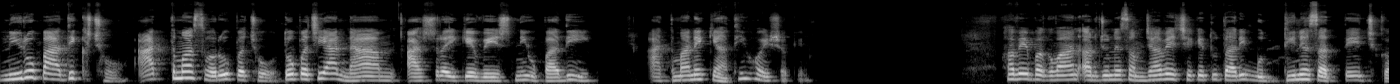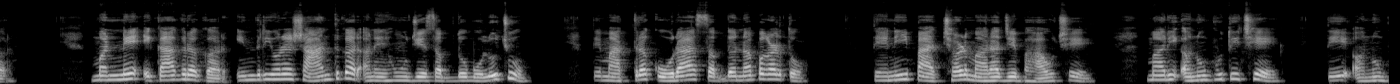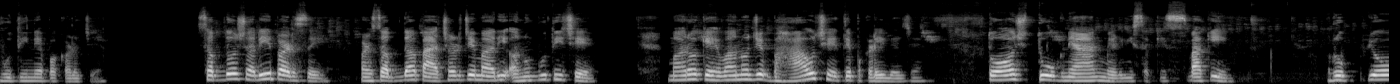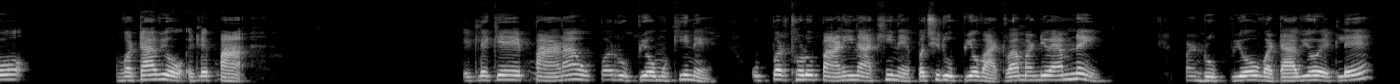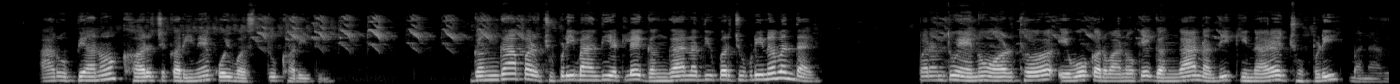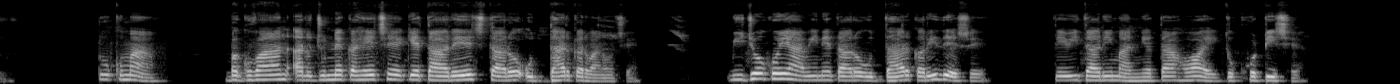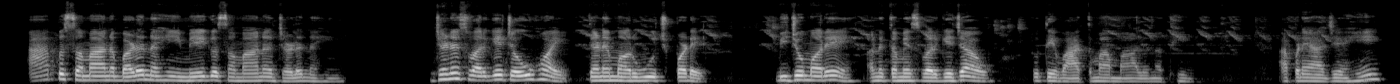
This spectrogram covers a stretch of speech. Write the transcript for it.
નિરુપાધિક છો, આત્મ સ્વરૂપ છો. તો પછી આ નામ, આશ્રય કે વેશની ઉપાધિ આત્માને ક્યાંથી હોઈ શકે? હવે ભગવાન અર્જુનને સમજાવે છે કે તું તારી બુદ્ધિને સત્તેજ કર. મનને એકાગ્ર કર. ઇન્દ્રિયોને શાંત કર અને હું જે શબ્દો બોલું છું, તે માત્ર કોરા શબ્દ ન પકડતો. તેની પાછળ મારા જે ભાવ છે, મારી અનુભૂતિ છે, તે અનુભૂતિને પકડજે. શબ્દો શરીર પડશે, પણ શબ્દ પાછળ જે મારી અનુભૂતિ છે, મારો કહેવાનો જે ભાવ છે, તે પકડી લેજે. તો જ તું જ્ઞાન મેળવી શકીશ. બાકી રૂપિયો વટાવ્યો એટલે પા, એટલે કે પાણા ઉપર રૂપિયો મૂકીને, ઉપર થોડું પાણી નાખીને પછી રૂપિયો વાટવા માંડ્યો એમ નહીં. પણ રૂપિયો વટાવ્યો એટલે આ રૂપિયાનો ખર્ચ કરીને કોઈ વસ્તુ ખરીદી. ગંગા પર ઝૂંપડી બાંધી એટલે ગંગા નદી ઉપર ઝૂંપડી ન બંધાય. પરંતુ એનો અર્થ એવો કરવાનો કે ગંગા નદી કિનારે ઝૂંપડી બનાવી. ટૂંકમાં, ભગવાન અર્જુનને કહે છે કે તારે જ તારો ઉદ્ધાર કરવાનો છે. બીજો કોઈ આવીને તારો ઉદ્ધાર કરી દેશે તેવી તારી માન્યતા હોય તો ખોટી છે. આપ સમાન બળ નહીં, મેઘ સમાન જળ નહીં. જેણે સ્વર્ગે જવું હોય તેણે મરવું જ પડે. બીજો મરે અને તમે સ્વર્ગે જાઓ તો તે વાતમાં માલ નથી. આપણે આજે અહીં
